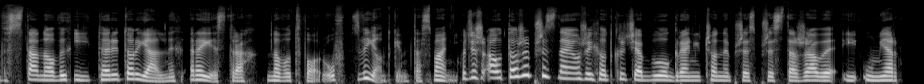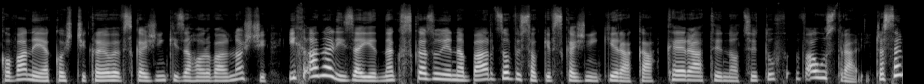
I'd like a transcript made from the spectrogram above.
w stanowych i terytorialnych rejestrach nowotworów, z wyjątkiem Tasmanii. Chociaż autorzy przyznają, że ich odkrycia były ograniczone przez przestarzałe i umiarkowane jakości krajowe wskaźniki zachorowalności, ich analiza jednak wskazuje na bardzo wysokie wskaźniki raka keratynocytów w Australii. Czasami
